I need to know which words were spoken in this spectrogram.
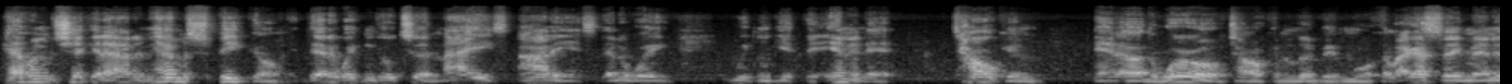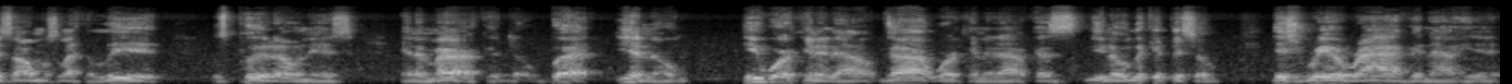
have them check it out and have them speak on it. That way we can go to a nice audience. That way we can get the internet talking and uh, the world talking a little bit more. Cause like I say, man, it's almost like a lid was put on this in America, though. But you know, he working it out, God working it out. Cause you know, look at this uh, this real riving out here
